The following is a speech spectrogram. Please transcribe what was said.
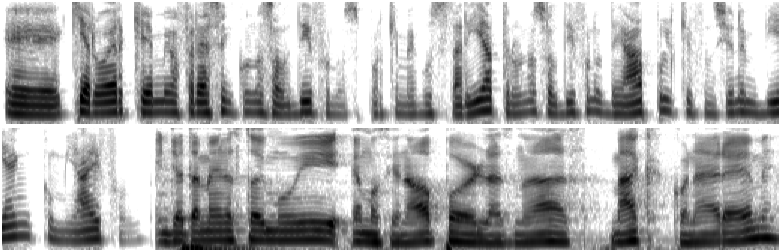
Eh, quiero ver qué me ofrecen con los audífonos, porque me gustaría tener unos audífonos de Apple que funcionen bien con mi iPhone. Yo también estoy muy emocionado por las nuevas Mac con ARM.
